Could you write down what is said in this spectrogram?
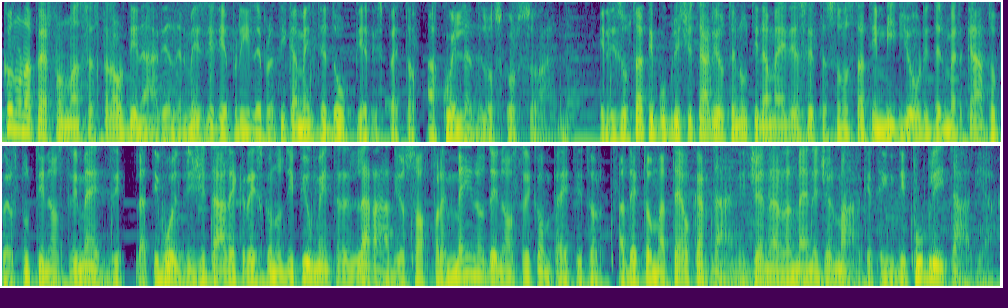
con una performance straordinaria nel mese di aprile praticamente doppia rispetto a quella dello scorso anno. I risultati pubblicitari ottenuti da Mediaset sono stati migliori del mercato per tutti i nostri mezzi. La TV e il digitale crescono di più mentre la radio soffre meno dei nostri competitor, ha detto Matteo Cardani, General Manager Marketing di Publi Italia.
